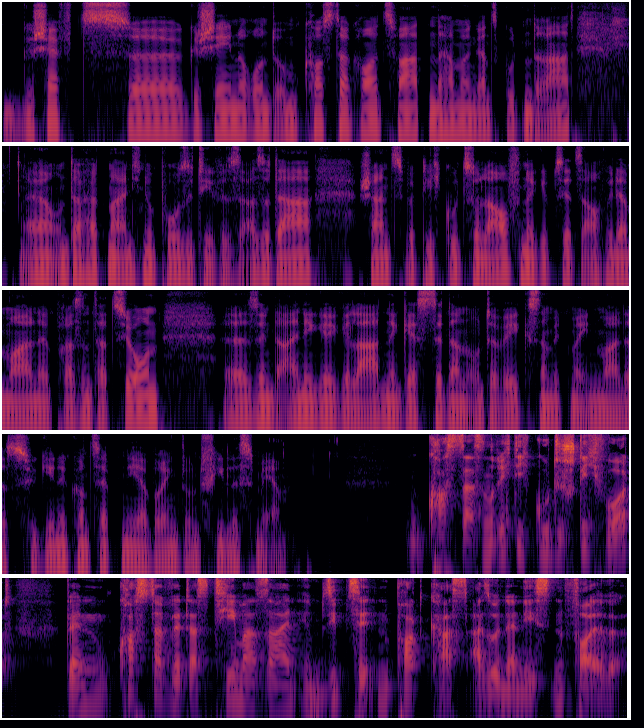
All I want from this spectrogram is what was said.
Geschäftsgeschehen rund um Costa-Kreuzfahrten. Da haben wir einen ganz guten Draht äh, und da hört man eigentlich nur Positives. Also da scheint es wirklich gut zu laufen. Da gibt es jetzt auch wieder mal eine Präsentation, äh, sind einige geladene Gäste dann unterwegs, damit man ihnen mal das Hygienekonzept näher bringt und vieles mehr. Costa ist ein richtig gutes Stichwort, denn Costa wird das Thema sein im 17. Podcast, also in der nächsten Folge.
